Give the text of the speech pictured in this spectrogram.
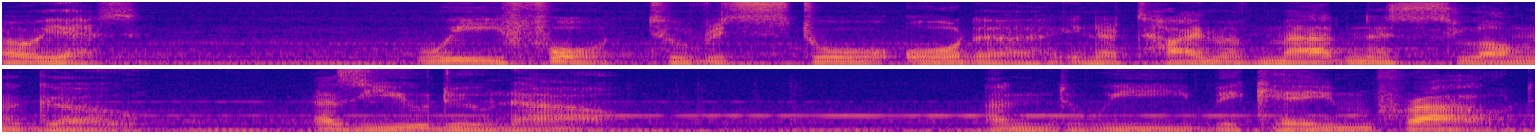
Oh yes. We fought to restore order in a time of madness long ago, as you do now. And we became proud.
